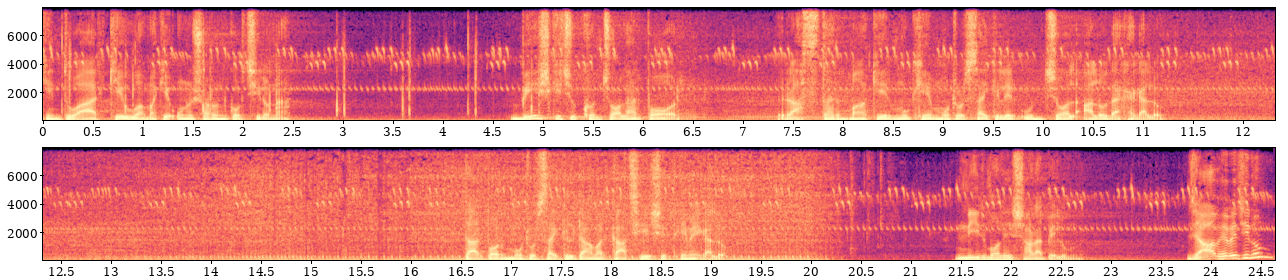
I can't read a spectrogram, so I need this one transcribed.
কিন্তু আর কেউ আমাকে অনুসরণ করছিল না। বেশ কিছুক্ষণ চলার পর রাস্তার বাঁকের মুখে মোটরসাইকেলের উজ্জ্বল আলো দেখা গেল। তারপর মোটরসাইকেলটা আমার কাছে এসে থেমে গেল। নির্মলে সাড়া পেলুম। যা ভেবেছিলুম,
